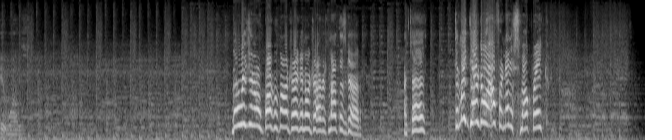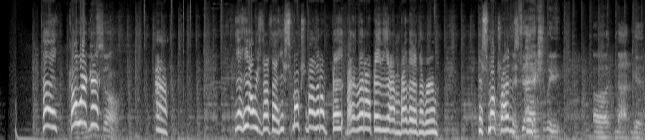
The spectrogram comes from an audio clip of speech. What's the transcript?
it was. The original Bakugan Dragonoid driver's not this good. Okay? Did my dad go out for another smoke break? Hey, coworker. so. Oh. Yeah, he always does that. He smokes my little ba- my little baby um, brother in the room. He smokes right in his It's actually uh not good.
